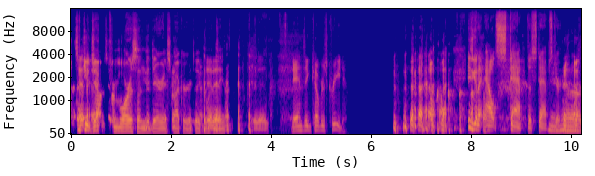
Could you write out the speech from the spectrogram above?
That's a few jumps from Morrison to Darius Rucker. To It is. It is. Danzig covers Creed. He's going to outstap the Stapster. Oh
